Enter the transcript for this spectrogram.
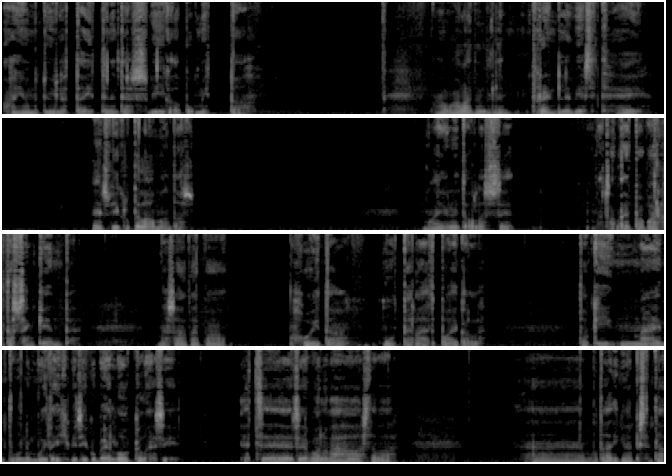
aion nyt yllättää itteni tässä viikonlopun mittaan. Mä vaan laitan tälle friendille viestit, hei, ensi viikolla pelaamaan taas. Mä aion nyt olla se, mä saatan jopa varata sen kentän. Mä saatan hoitaa muut pelaajat paikalle. Toki mä en tunne muita ihmisiä kuin meidän luokkalaisia. Et se, se voi olla vähän haastavaa. Ää, mutta ainakin mä pistän tää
